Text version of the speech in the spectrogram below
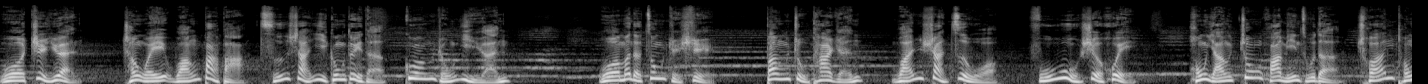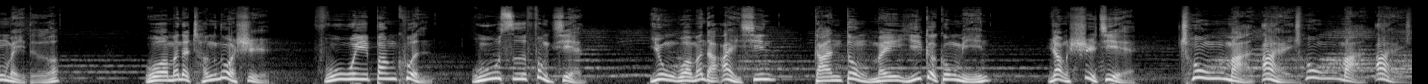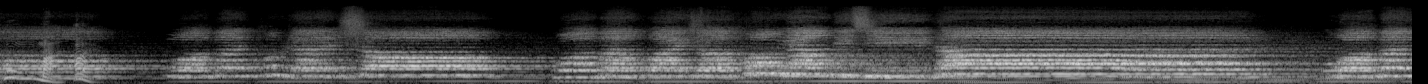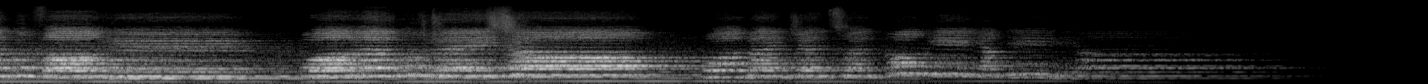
我志愿成为王爸爸慈善义工队的光荣一员。我们的宗旨是帮助他人完善自我服务社会弘扬中华民族的传统美德。我们的承诺是扶危帮困无私奉献。用我们的爱心感动每一个公民让世界充满爱。充满爱充满爱。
